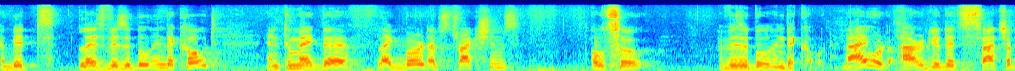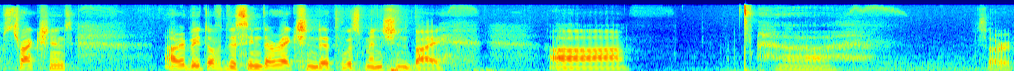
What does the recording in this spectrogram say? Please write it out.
a bit less visible in the code and to make the blackboard abstractions also visible in the code. And I would argue that such abstractions are a bit of this indirection that was mentioned by, uh, uh, sorry,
